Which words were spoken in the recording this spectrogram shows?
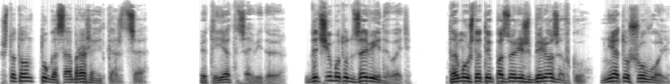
Что-то он туго соображает, кажется. Это я-то завидую. Да чему тут завидовать? Тому, что ты позоришь Березовку? Нет уж, уволь.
